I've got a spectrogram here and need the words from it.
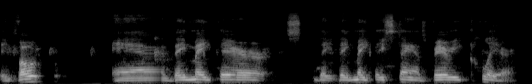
they vote and they make their they, they make their stands very clear.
